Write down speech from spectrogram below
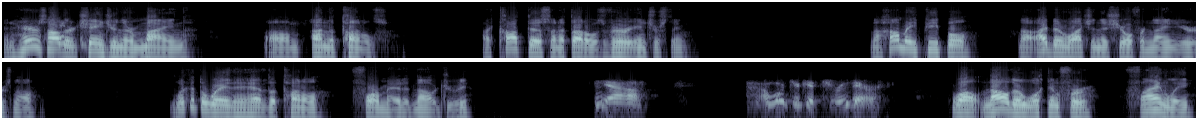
And here's how they're changing their mind um, on the tunnels. I caught this and I thought it was very interesting. Now, how many people? Now, I've been watching this show for nine years now. Look at the way they have the tunnel formatted now, Judy. Yeah. How would you get through there? Well, now they're looking for finally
